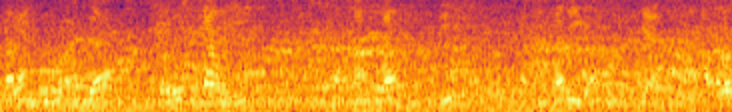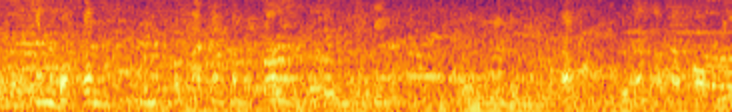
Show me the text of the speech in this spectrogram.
Kalian baru aja baru sekali makan di pagi hari kan? Ya. Atau mungkin bahkan belum sempat makan sama sekali baru mungkin baru minum teh gitu kan atau kopi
